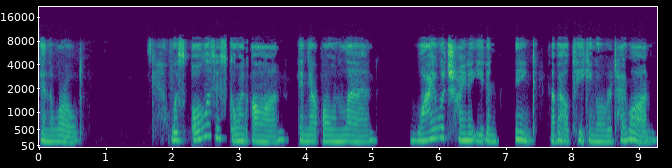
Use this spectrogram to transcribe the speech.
and the world. With all of this going on in their own land, why would China even think about taking over Taiwan?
